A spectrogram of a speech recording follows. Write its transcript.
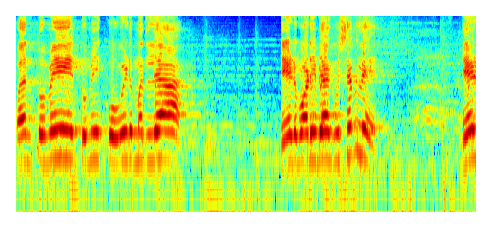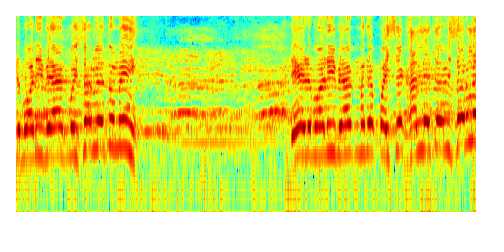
पण तुम्ही तुम्ही कोविड मधल्या डेड बॉडी बॅग विसरले. डेड बॉडी बॅग विसरले तुम्ही. डेड बॉडी बॅगमध्ये पैसे खाल्ले ते विसरले.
